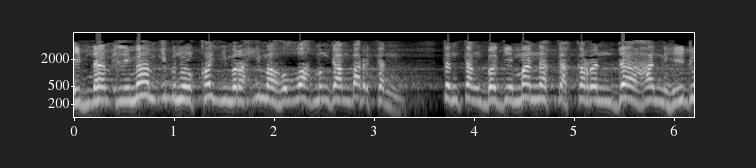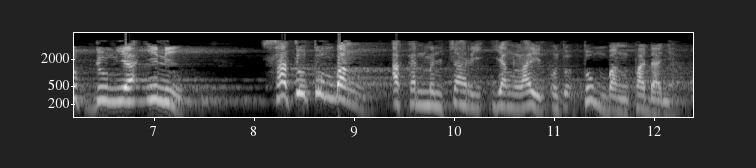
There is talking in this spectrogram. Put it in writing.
Ibn Imam Ibn Al-Qayyim rahimahullah menggambarkan tentang bagaimanakah kerendahan hidup dunia ini. Satu tumbang akan mencari yang lain untuk tumbang padanya.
